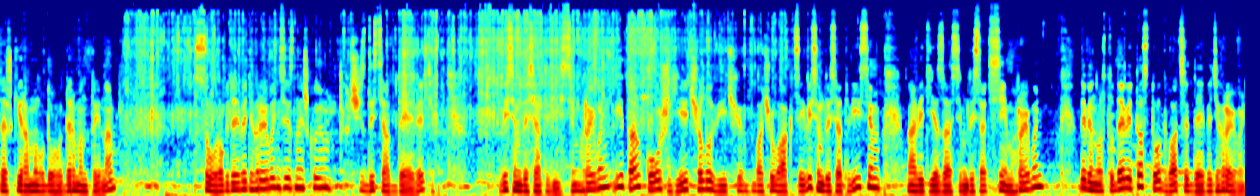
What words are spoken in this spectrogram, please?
Це шкіра молодого дермантина. 49 гривень зі знижкою. 69. 88 гривень. І також є чоловічі. Бачу в акції 88, навіть є за 77 гривень, 99 та 129 гривень.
